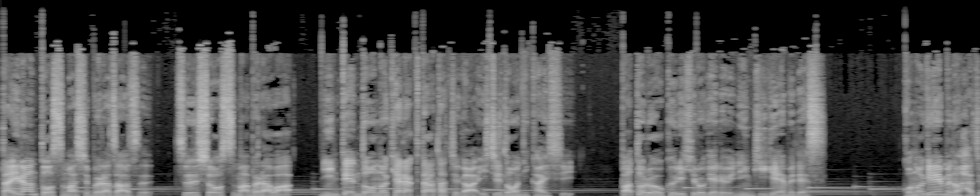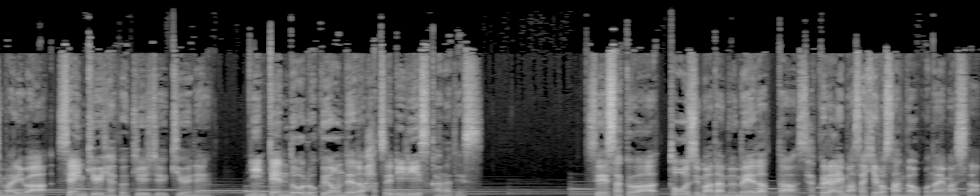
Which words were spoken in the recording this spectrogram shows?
大乱闘スマッシュブラザーズ通称スマブラは任天堂のキャラクターたちが一堂に会しバトルを繰り広げる人気ゲームです。このゲームの始まりは1999年任天堂64での初リリースからです。制作は当時まだ無名だった桜井政博さんが行いました。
